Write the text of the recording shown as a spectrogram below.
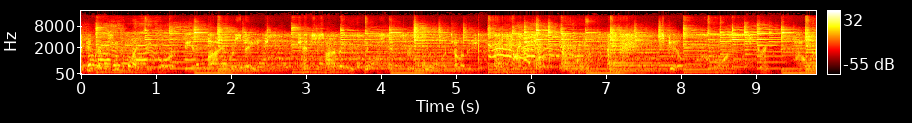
If you've ever seen a fight before, be it live or staged, chances are that you've witnessed it through film or television. Skill, form, strength, power,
